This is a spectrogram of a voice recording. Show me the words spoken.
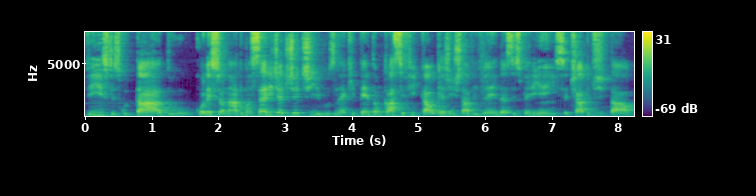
visto, escutado, colecionado uma série de adjetivos, né, que tentam classificar o que a gente está vivendo, essa experiência, teatro digital,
